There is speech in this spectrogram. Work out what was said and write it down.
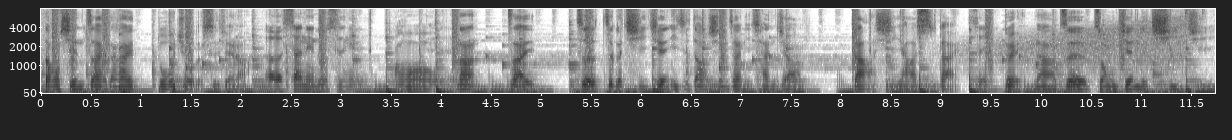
到现在大概多久的时间啊？呃，三年多四年。哦，那在这这个期间一直到现在，你参加。大嘻哈时代是对，那这中间的契机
